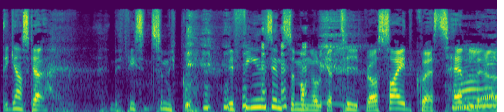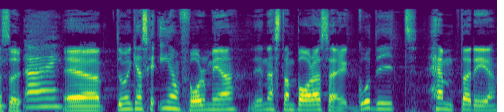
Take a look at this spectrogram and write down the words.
det är ganska... Det finns inte så mycket... Det finns inte så många olika typer av sidequests heller. Nej, Alltså, nej. Eh, de är ganska enformiga. Det är nästan bara så här: gå dit, hämta det,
